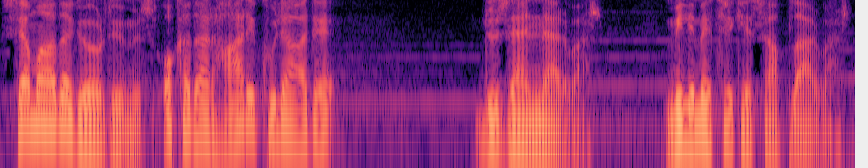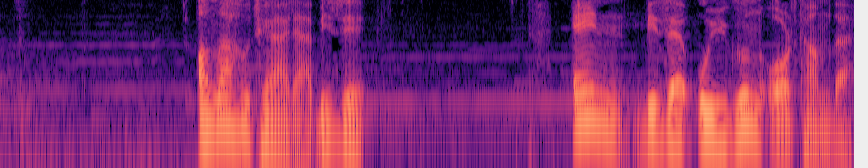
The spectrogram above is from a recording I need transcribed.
semada gördüğümüz o kadar harikulade düzenler var. Milimetrik hesaplar var. Allahu Teala bizi en bize uygun ortamda,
